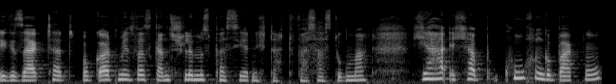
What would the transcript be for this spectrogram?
die gesagt hat, oh Gott, mir ist was ganz Schlimmes passiert. Und ich dachte, was hast du gemacht? Ja, ich habe Kuchen gebacken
